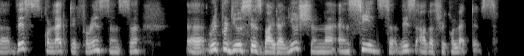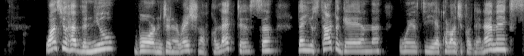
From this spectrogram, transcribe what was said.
uh, this collective, for instance, uh, uh reproduces by dilution and seeds these other three collectives. Once you have the new born generation of collectives, then you start again with the ecological dynamics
